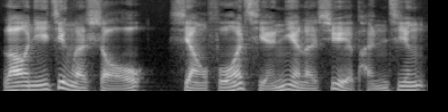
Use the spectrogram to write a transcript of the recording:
老尼净了手，向佛前念了血盆经，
